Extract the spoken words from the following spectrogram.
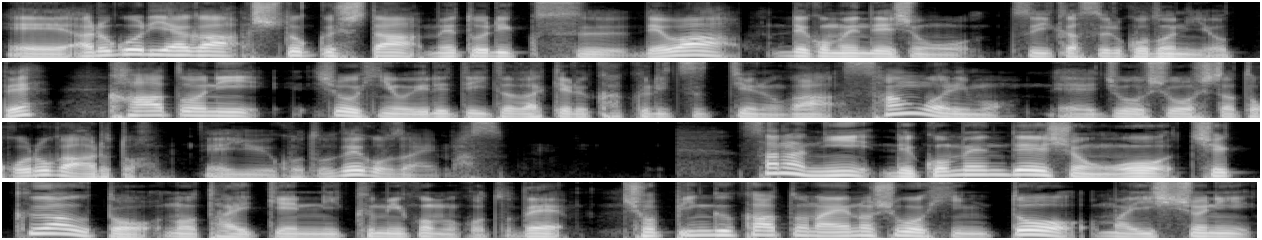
えー、 Algolia が取得したメトリックスでは、レコメンデーションを追加することによって、カートに商品を入れていただける確率っていうのが3割も上昇したところがあるということでございます。さらに、レコメンデーションをチェックアウトの体験に組み込むことで、ショッピングカート内の商品と、まあ、一緒に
